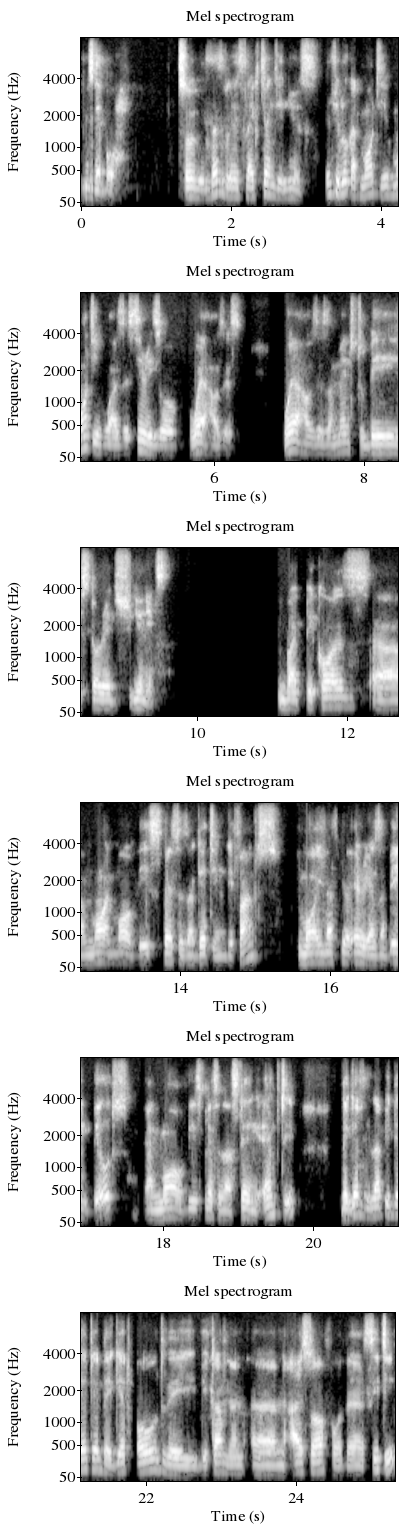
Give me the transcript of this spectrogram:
usable. So basically, it's like changing use. If you look at Motiv, Motiv was a series of warehouses warehouses are meant to be storage units. But because uh, more and more of these spaces are getting defunct, more industrial areas are being built, and more of these places are staying empty, they get dilapidated, they get old, they become an, an eyesore for the city.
